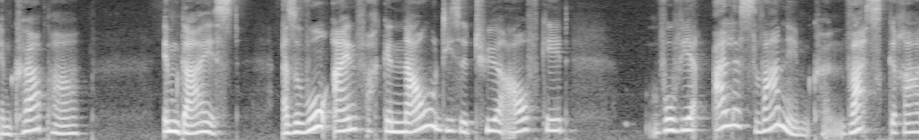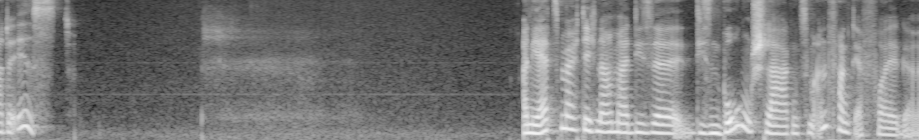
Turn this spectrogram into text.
Im Körper, im Geist. Also wo einfach genau diese Tür aufgeht, wo wir alles wahrnehmen können, was gerade ist. Und jetzt möchte ich nochmal diese, diesen Bogen schlagen zum Anfang der Folge.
